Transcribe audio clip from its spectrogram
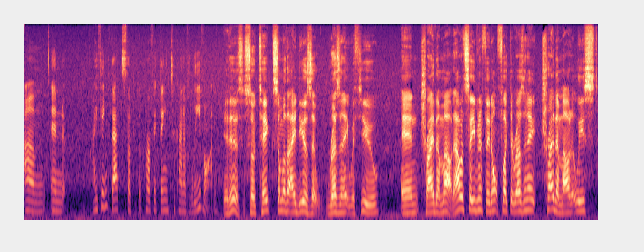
Um, and I think that's the, the perfect thing to kind of leave on. It is. So take some of the ideas that resonate with you and try them out. And I would say even if they don't feel like they resonate, try them out at least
